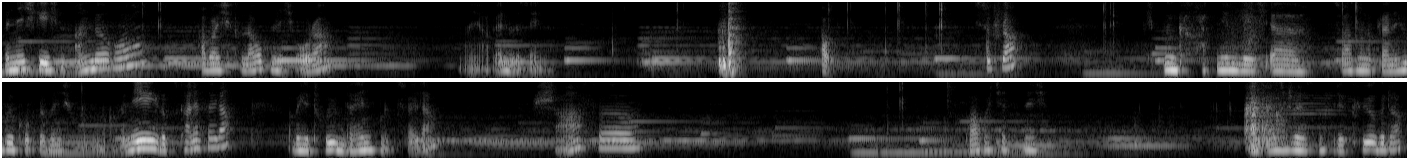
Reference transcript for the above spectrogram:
Wenn nicht, gehe ich ins andere. Aber ich glaube nicht, oder? Naja, werden wir sehen. Oh. Nicht so schlau? Ich bin gerade nämlich, äh, es war so eine kleine Hügelgruppe, da bin ich Nee, hier gibt es keine Felder. Aber hier drüben, da hinten gibt es Felder. Schafe. Brauche ich jetzt nicht. Ein Eisenschwert ist nur für die Kühe gedacht.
